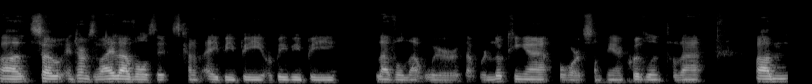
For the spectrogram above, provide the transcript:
Uh, so in terms of A-levels, it's kind of ABB or BBB level that we're that we're looking at, or something equivalent to that. Um,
